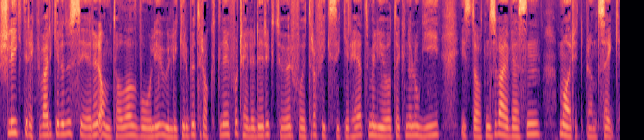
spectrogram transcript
Slikt rekkverk reduserer antallet alvorlige ulykker betraktelig, forteller direktør for trafikksikkerhet, miljø og teknologi i Statens vegvesen, Marit Brandtzæg.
